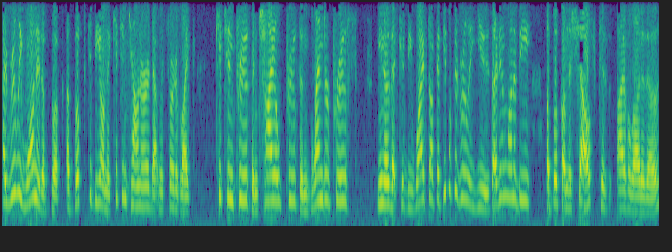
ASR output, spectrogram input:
I really wanted a book, a book to be on the kitchen counter that was sort of like kitchen proof and child proof and blender proof, you know, that could be wiped off, that people could really use. I didn't want to be a book on the shelf because I have a lot of those,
